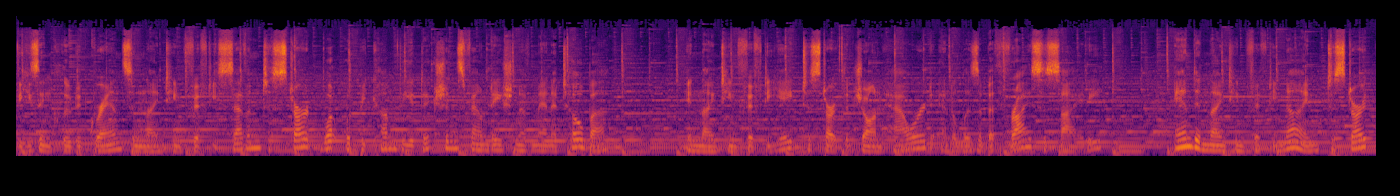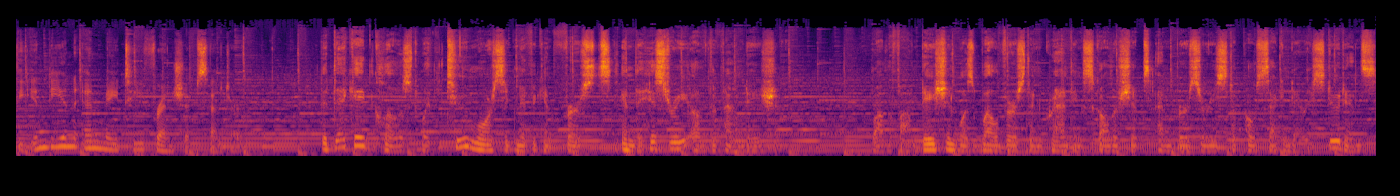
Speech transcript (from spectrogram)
These included grants in 1957 to start what would become the Addictions Foundation of Manitoba in 1958 to start the John Howard and Elizabeth Fry Society, and in 1959 to start the Indian and Metis Friendship Center. The decade closed with two more significant firsts in the history of the Foundation. While the Foundation was well versed in granting scholarships and bursaries to post secondary students,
